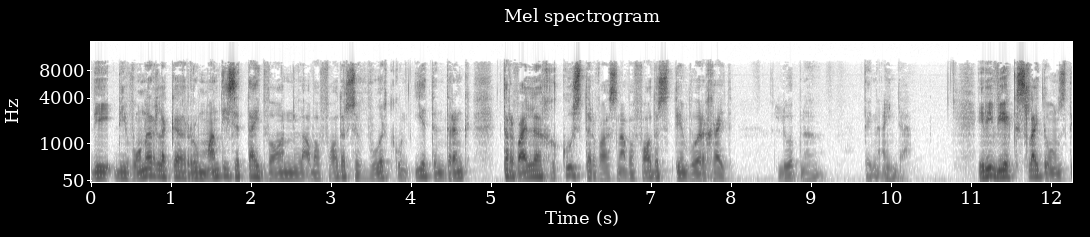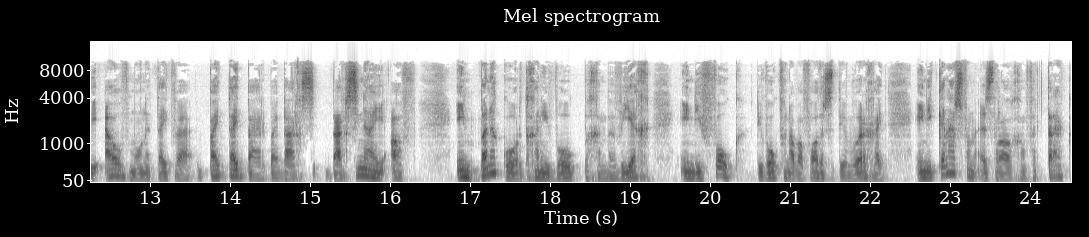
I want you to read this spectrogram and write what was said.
Die die wonderlike romantiese tyd waarin hulle Abba Vader se woord kon eet en drink terwyl hulle gekoester was in Abba Vader se teenwoordigheid loop nou ten einde. Hierdie week sluit ons die 11 maande tydperk by Berg Berg Sinai af en binnekort gaan die wolk begin beweeg en die volk, die wolk van Abba Vader se teenwoordigheid en die kinders van Israel gaan vertrek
